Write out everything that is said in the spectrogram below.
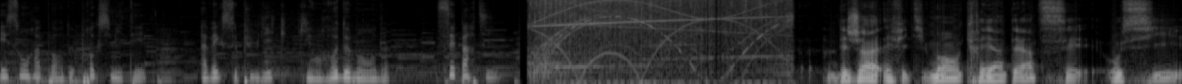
et son rapport de proximité avec ce public qui en redemande. C'est parti Déjà, effectivement, créer un théâtre, c'est aussi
